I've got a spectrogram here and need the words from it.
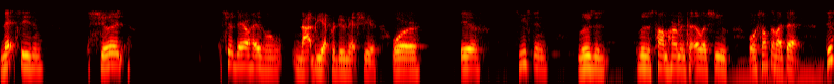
next season should should Darrell Hazell not be at Purdue next year, or if Houston loses loses Tom Herman to LSU or something like that, this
